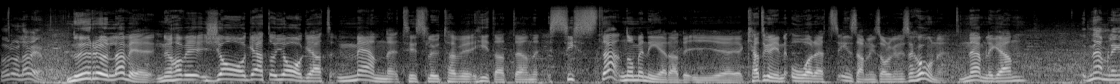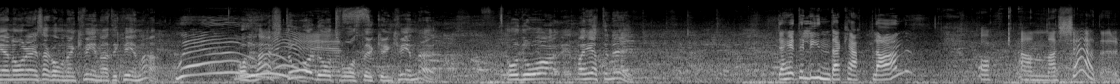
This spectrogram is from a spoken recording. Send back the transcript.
Då rullar vi. Nu rullar vi! Nu har vi jagat och jagat men till slut har vi hittat den sista nominerade i eh, kategorin Årets insamlingsorganisation. Nämligen Nämligen organisationen Kvinna till Kvinna. Och här står då två stycken kvinnor. Och då, vad heter ni? Jag heter Linda Kaplan. och Anna Tjäder.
